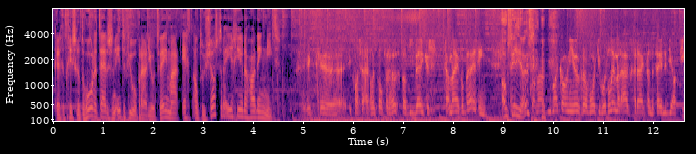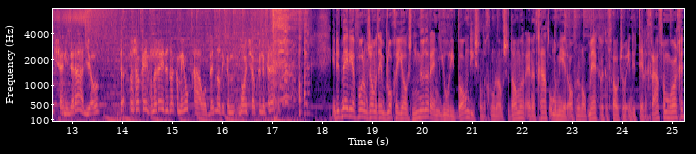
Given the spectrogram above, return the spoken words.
kreeg het gisteren te horen tijdens een interview op Radio 2... maar echt enthousiast reageerde Harding niet. Ik, uh, ik was eigenlijk al verheugd dat die bekers aan mij voorbij ging. Oh, serieus? Van, nou, die Marconi Euro Award die wordt alleen maar uitgereikt aan degenen die actief zijn in de radio. Dat, dat is ook een van de redenen dat ik ermee opgehouden ben, dat ik hem nooit zou kunnen krijgen. In het mediaforum zometeen bloggen Joost Niemuller en Juri Boom. Die is van de Groene Amsterdammer. En het gaat onder meer over een opmerkelijke foto in de Telegraaf van morgen.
